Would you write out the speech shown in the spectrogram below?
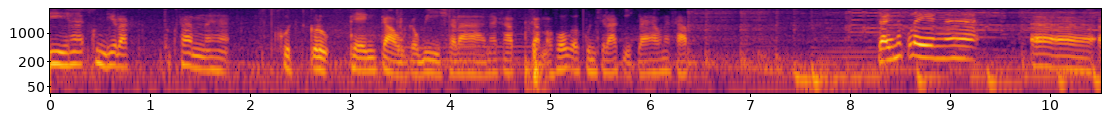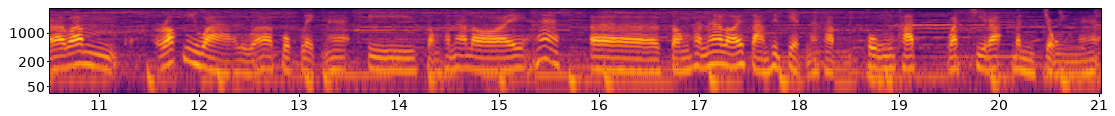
ดีฮะคุณที่รักทุกท่านนะฮะขุดกรุเพลงเก่ากับวีชรานะครับ กลับมาพบกับคุณชรักอีกแล้วนะครับ ใจนักเลงนะฮะอัลบั้ม Rock Me w a หรือว่าปกเหล็กนะฮะ ปี 2505เอ่อ2537 นะครับ พงพัฒวัชิระบรรจงนะฮะ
